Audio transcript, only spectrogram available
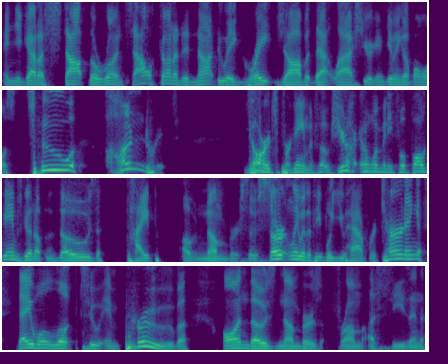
and you got to stop the run. South Carolina did not do a great job at that last year, again, giving up almost 200 yards per game. And folks, you're not going to win many football games giving up those type of numbers. So certainly with the people you have returning, they will look to improve on those numbers from a season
